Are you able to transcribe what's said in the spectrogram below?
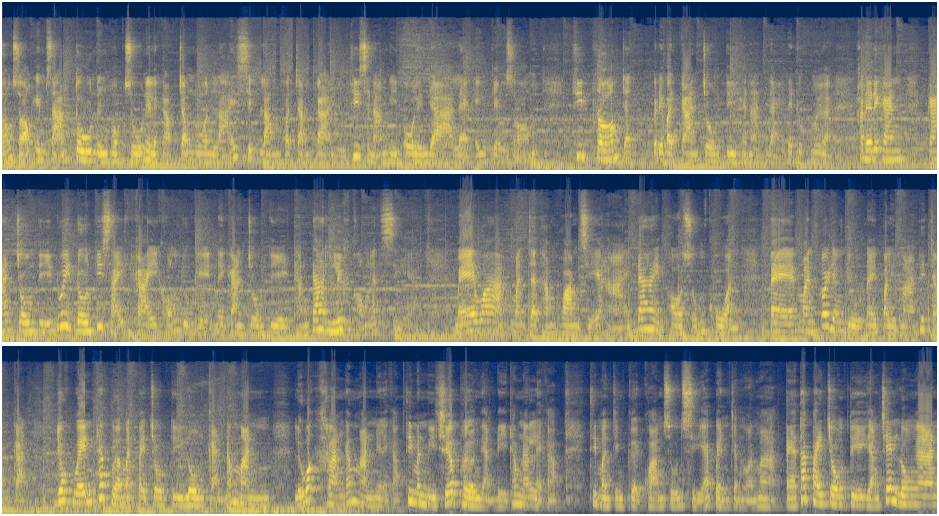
22 M3 ตู160นี่แหละครับจำนวนหลาย 10 ลำประจำการอยู่ที่สนามบินโอเลนยาและเอ็งเกล 2 ที่พร้อมจะปฏิบัติการโจมตีขนาดใหญ่ได้ทุกเมื่อขณะเดียวกันการโจมตีด้วยโดรนพิสัยไกลของยูเครนในการโจมตีทางด้านลึกของรัสเซีย แม้ว่ามันจะทำความเสียหายได้พอสมควร แต่มันก็ยังอยู่ในปริมาณที่จำกัด ยกเว้นถ้าเผื่อมันไปโจมตีโรงกันน้ำมัน หรือว่าคลังน้ำมันนี่แหละครับที่มันมีเชื้อเพลิงอย่างดีเท่านั้นแหละครับ ที่มันจึงเกิดความสูญเสียเป็นจำนวนมาก แต่ถ้าไปโจมตีอย่างเช่น โรงงาน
